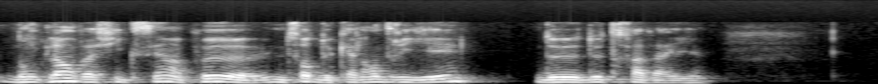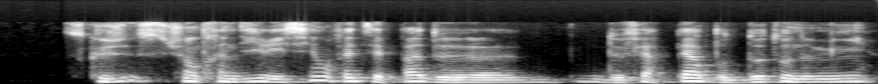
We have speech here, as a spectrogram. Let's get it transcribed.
Donc là, on va fixer un peu euh, une sorte de calendrier de, travail. Ce que je, suis en train de dire ici, en fait, c'est pas de, faire perdre d'autonomie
